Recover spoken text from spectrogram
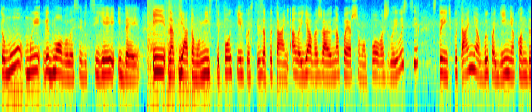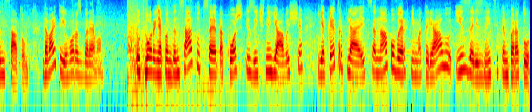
Тому ми відмовилися від цієї ідеї. І на п'ятому місці по кількості запитань, але я вважаю на першому по важливості стоїть питання випадіння конденсату. Давайте його розберемо. Утворення конденсату це також фізичне явище, яке трапляється на поверхні матеріалу із-за різниці температур.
